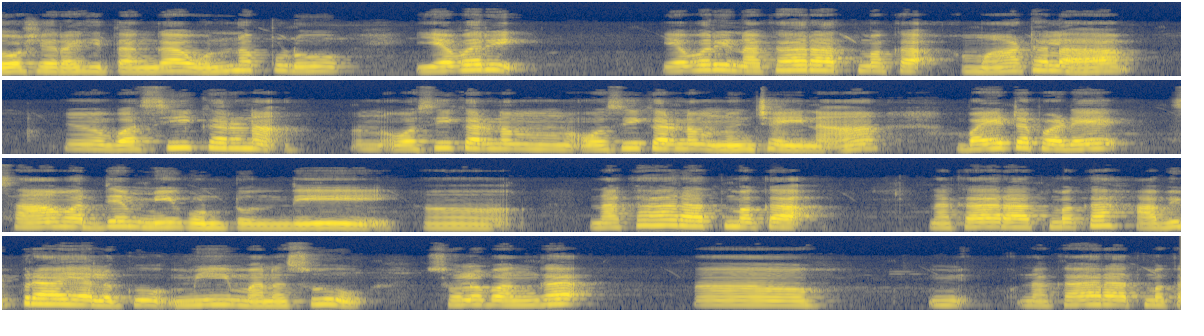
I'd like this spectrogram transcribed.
దోషరహితంగా ఉన్నప్పుడు ఎవరి ఎవరి నకారాత్మక మాటల వశీకరణ వశీకరణం వశీకరణం నుంచైనా బయటపడే సామర్థ్యం మీకుంటుంది. నకారాత్మక నకారాత్మక అభిప్రాయాలకు మీ మనసు సులభంగా నకారాత్మక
